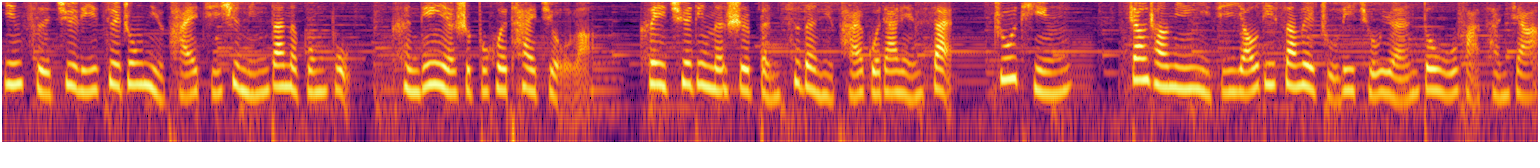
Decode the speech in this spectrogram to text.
因此距离最终女排集训名单的公布，肯定也是不会太久了。可以确定的是，本次的女排国家联赛。朱婷、张常宁以及姚笛三位主力球员都无法参加，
